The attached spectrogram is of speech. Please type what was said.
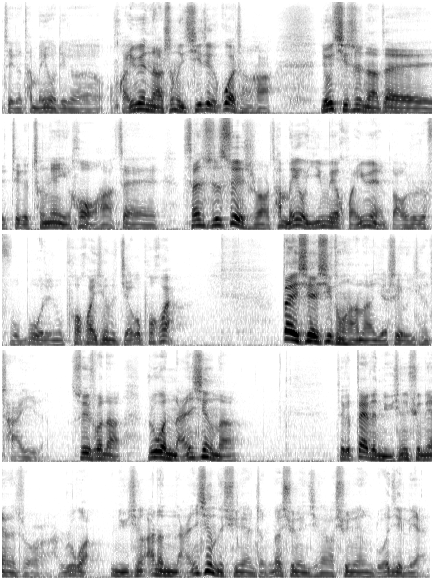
这个她没有这个怀孕呢，生理期这个过程哈，尤其是呢，在这个成年以后哈，在三十岁的时候，她没有因为怀孕导致腹部这种破坏性的结构破坏，代谢系统上呢也是有一定差异的。所以说呢，如果男性呢，这个带着女性训练的时候啊，如果女性按照男性的训练，整个训练计划训练逻辑练，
